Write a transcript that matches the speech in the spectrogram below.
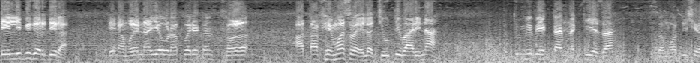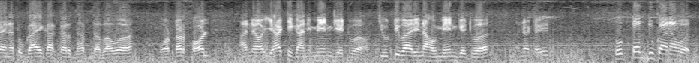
डेली बी गर्दी राहा. त्यामुळे ना एवढा पर्यटन स्थळ आता फेमस व्हायला चिवटी बारी ना. तर तुम्ही बी एक टाइम नक्की ये जा. समोर दिशी आहे ना तो गायकाकर धबधबा व वॉटरफॉल आणि ह्या ठिकाणी मेन गेट व चिवटी बारी ना हो मेन गेट व आणि टोटल दुकानावर.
